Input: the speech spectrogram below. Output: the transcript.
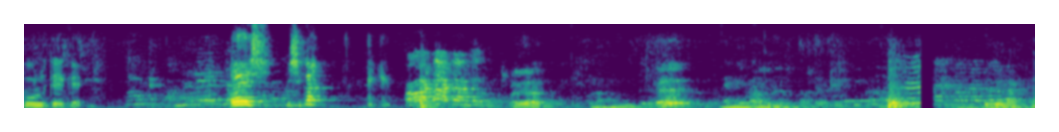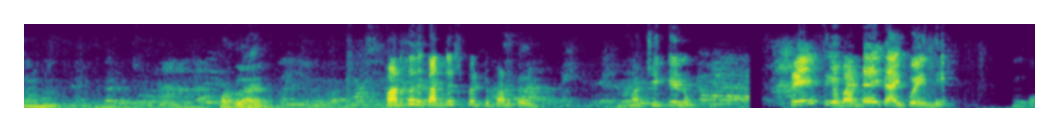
Cool cake. ఏష్ ఇషిక. పడుతుందా? పడుతుంది కట్ చేసి పెట్టు పడుతుంది. మా చికెన్ ఫ్రెండ్స్ ఇక బర్త్డే అయితే అయిపోయింది. ఇంకో.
